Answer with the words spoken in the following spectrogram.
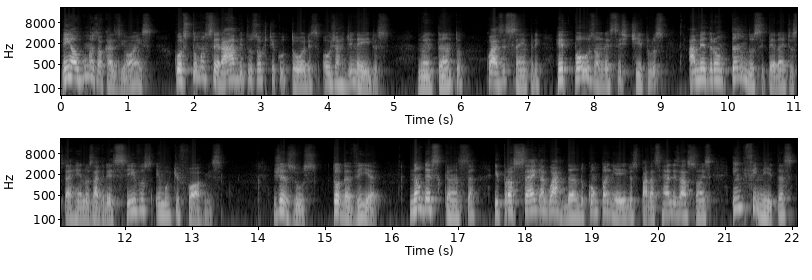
Em algumas ocasiões, costumam ser hábitos horticultores ou jardineiros. No entanto, quase sempre repousam nesses títulos, amedrontando-se perante os terrenos agressivos e multiformes. Jesus, todavia, não descansa e prossegue aguardando companheiros para as realizações infinitas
